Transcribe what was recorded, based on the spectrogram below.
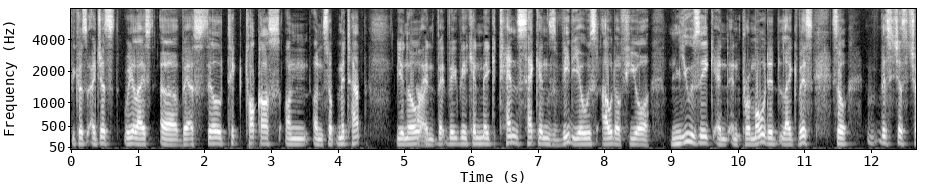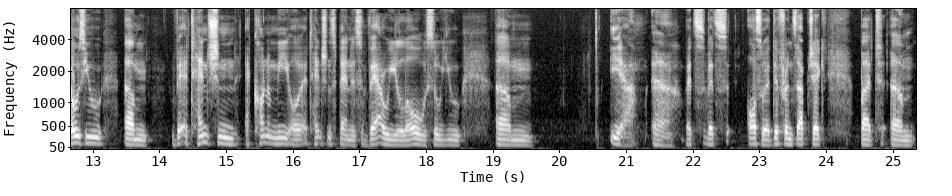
because i just realized uh, there are still tiktokers on on submithub you know Oh. and we, we can make 10 seconds videos out of your music and and promote it like this so this just shows you um, the attention economy or attention span is very low. So you, um, yeah, uh, that's that's also a different subject. But um,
